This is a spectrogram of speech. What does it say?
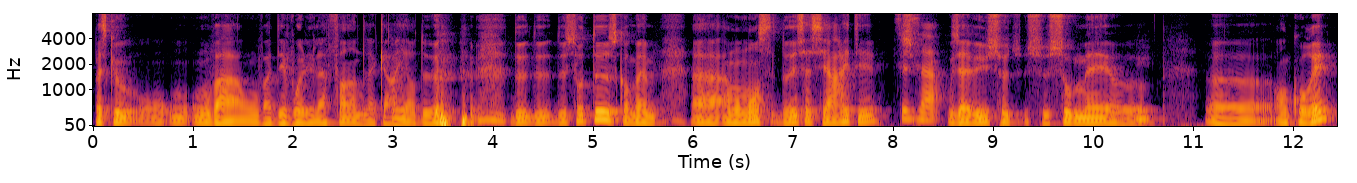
parce que on, va, on va dévoiler la fin de la carrière de, de, de- de sauteuse quand même. À un moment donné, ça s'est arrêté. C'est ça. Vous avez eu ce, ce sommet Mm. en Corée.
